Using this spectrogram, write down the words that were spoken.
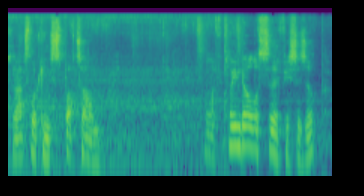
So that's looking spot on. Well I've cleaned all the surfaces up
